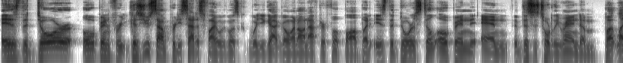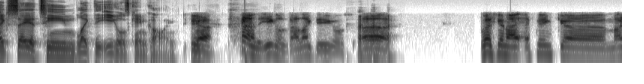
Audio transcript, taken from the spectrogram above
is the door open for because you sound pretty satisfied with what's what you got going on after football but is the door still open? And this is totally random but like say a team like the eagles came calling. Yeah. Yeah the eagles. I like the eagles. Uh listen i i think uh my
